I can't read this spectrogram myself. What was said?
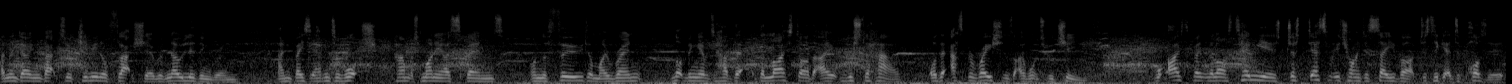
and then going back to a communal flat share with no living room and basically having to watch how much money I spend on the food, on my rent, not being able to have the, the lifestyle that I wish to have or the aspirations that I want to achieve. Well, I've spent the last 10 years just desperately trying to save up just to get a deposit,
